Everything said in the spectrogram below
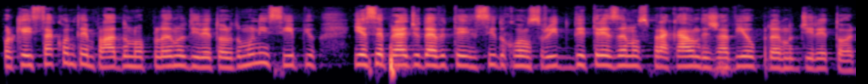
porque está contemplado no plano diretor do município e esse prédio deve ter sido construído de três anos para cá, onde já havia o plano diretor.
